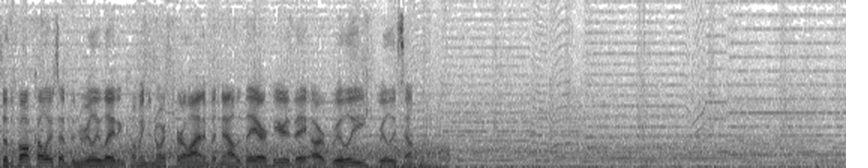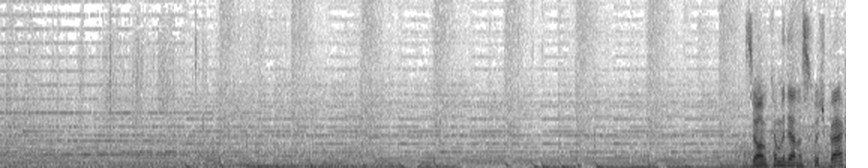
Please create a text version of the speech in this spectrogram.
So the fall colors have been really late in coming to North Carolina, but now that they are here, they are really, really something. So I'm coming down a switchback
